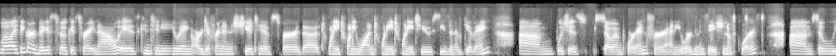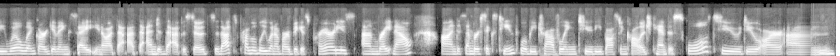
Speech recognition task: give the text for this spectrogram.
Well, I think our biggest focus right now is continuing our different initiatives for the 2021 2022 season of giving, um, which is so important for any organization, of course. Um, so we will link our giving site, you know, at the at the end of the episode. So that's probably one of our biggest priorities um, right now. On December 16th, we'll be traveling to the Boston College campus school to do our um,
